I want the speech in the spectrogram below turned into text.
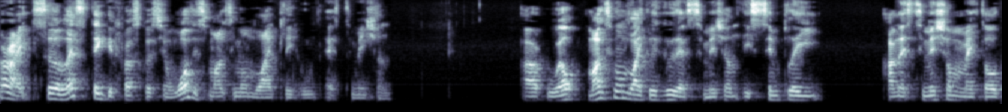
All right, so let's take the first question. What is maximum likelihood estimation? Uh, well, maximum likelihood estimation is simply an estimation method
